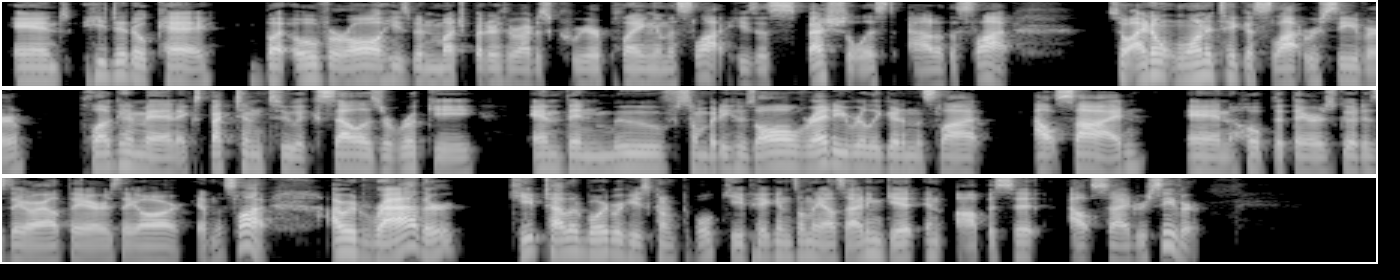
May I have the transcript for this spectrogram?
and he did okay. But overall, he's been much better throughout his career playing in the slot. He's a specialist out of the slot. So I don't want to take a slot receiver, plug him in, expect him to excel as a rookie, and then move somebody who's already really good in the slot outside and hope that they're as good as they are out there as they are in the slot. I would rather keep Tyler Boyd where he's comfortable, keep Higgins on the outside, and get an opposite outside receiver.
